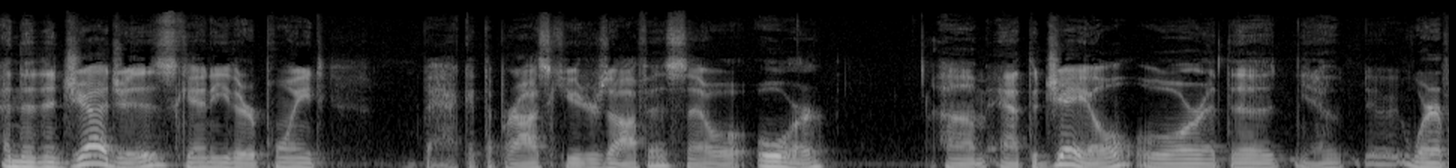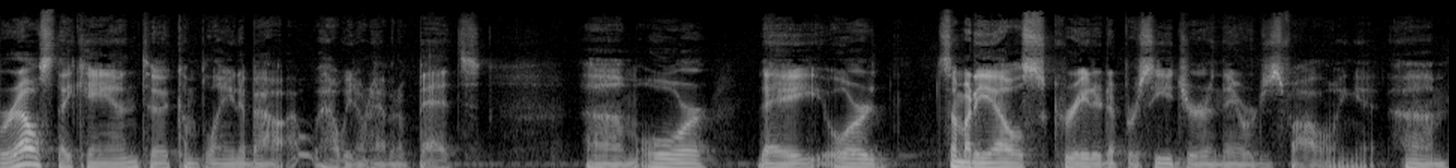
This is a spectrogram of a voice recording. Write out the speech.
and then the judges can either point back at the prosecutor's office or, or um, at the jail or at the you know wherever else they can to complain about how we don't have enough beds um, or they or somebody else created a procedure and they were just following it. Um,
